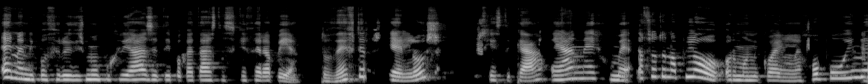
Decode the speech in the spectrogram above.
έναν υποθυροειδισμό που χρειάζεται υποκατάσταση και θεραπεία; Το δεύτερο σκέλος ουσιαστικά, εάν έχουμε αυτό τον απλό ορμονικό έλεγχο, που είναι,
